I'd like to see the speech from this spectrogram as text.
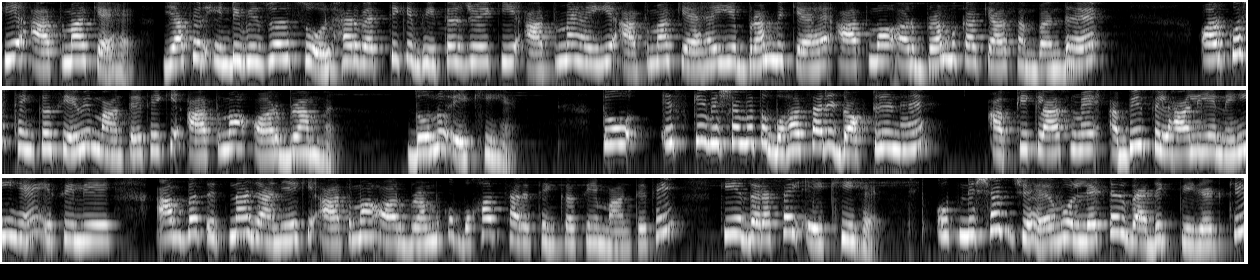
कि ये आत्मा क्या है? या फिर इंडिविजुअल सोल हर व्यक्ति के भीतर जो है कि ये आत्मा है, ये आत्मा क्या है, ये ब्रह्म क्या है, आत्मा और ब्रह्म का क्या संबंध है? और कुछ थिंकर्स ये भी मानते थे कि आत्मा और ब्रह्म दोनों एक ही हैं। तो इसके विषय में तो बहुत सारे डॉक्ट्रिन हैं आपकी क्लास में अभी फ़िलहाल ये नहीं है, इसीलिए आप बस इतना जानिए कि आत्मा और ब्रह्म को बहुत सारे थिंकर्स ये मानते थे कि ये दरअसल एक ही है। तो उपनिषद जो है, वो लेटर वैदिक पीरियड के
